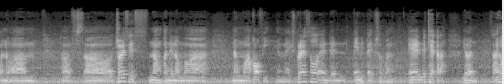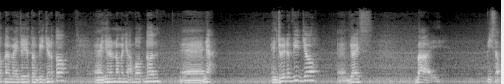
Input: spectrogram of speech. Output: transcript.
ano um of uh, choices ng kanilang mga ng mga coffee. Yung may espresso and then any types of ano and etc yun. So I hope na ma-enjoy nyo video na to. And yun lang naman yung about doon and yeah. Enjoy the video. And guys bye Peace out.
